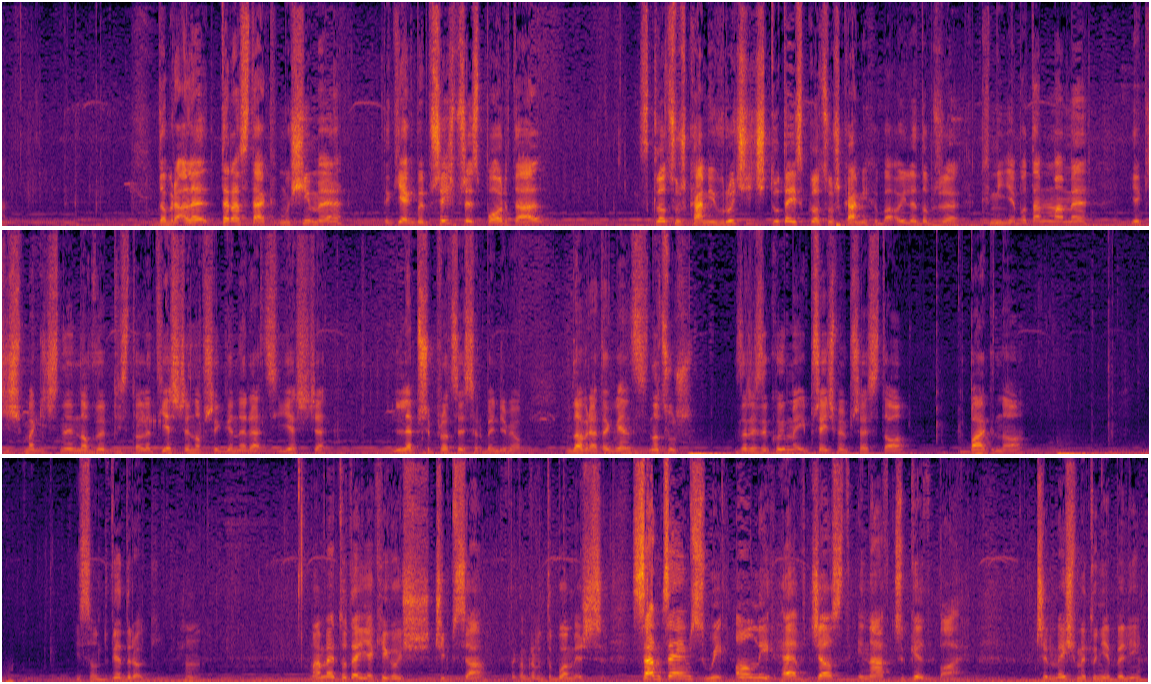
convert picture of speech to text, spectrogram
Dobra, ale teraz tak, musimy tak jakby przejść przez portal z klocuszkami, wrócić tutaj z klocuszkami chyba, o ile dobrze kminie, bo tam mamy jakiś magiczny nowy pistolet, jeszcze nowszej generacji, jeszcze lepszy procesor będzie miał. Dobra, tak więc, no cóż, zaryzykujmy i przejdźmy przez to bagno. I są dwie drogi. Hmm. Mamy tutaj jakiegoś chipsa, tak naprawdę to była mysz. Sometimes we only have just enough to get by. Czy myśmy tu nie byli?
